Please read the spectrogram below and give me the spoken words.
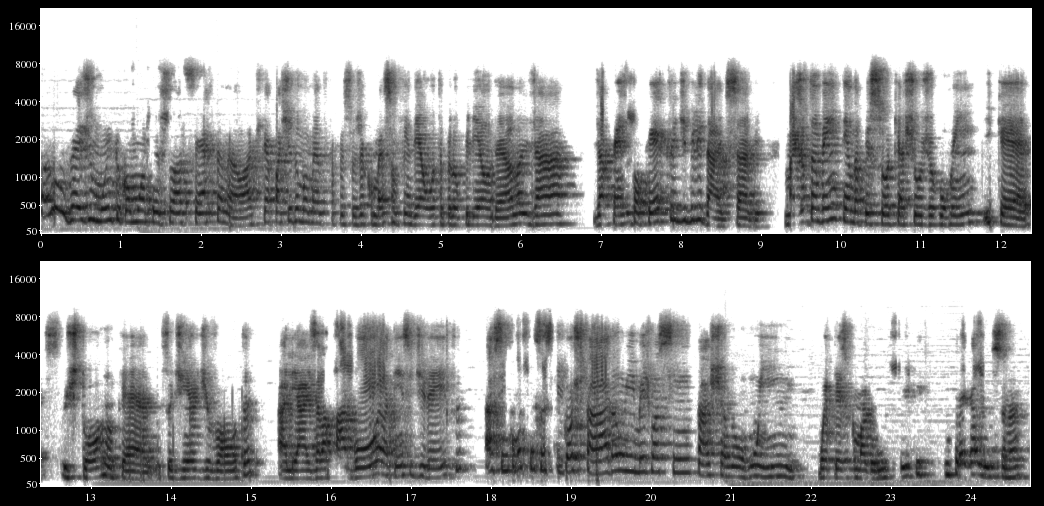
Eu não vejo muito como uma pessoa certa, não. Acho que a partir do momento que a pessoa já começa a ofender a outra pela opinião dela, já, já perde qualquer credibilidade, sabe? Mas eu também entendo a pessoa que achou o jogo ruim e quer o estorno, quer o seu dinheiro de volta. Aliás, ela pagou, ela tem esse direito. Assim como as pessoas que gostaram e mesmo assim tá achando ruim uma empresa como a GameStreet entregar isso, né?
